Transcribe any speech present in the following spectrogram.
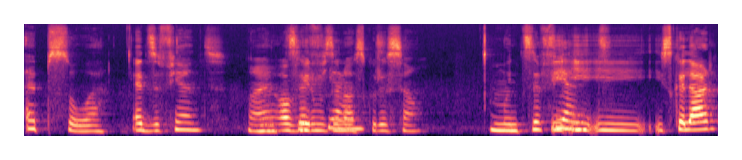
a pessoa. É desafiante, não é? Muito Ouvirmos desafiante. o nosso coração. Muito desafiante. E, e, e, e se calhar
